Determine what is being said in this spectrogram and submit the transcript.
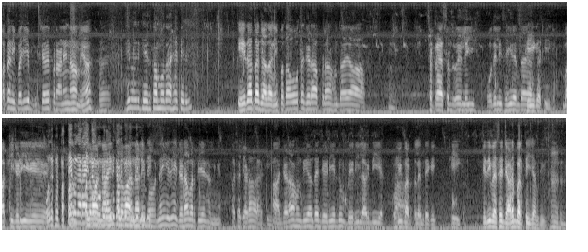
ਪਤਾ ਨਹੀਂ ਭਾਜੀ ਇਹ ਬੂਟੇ ਦੇ ਪੁਰਾਣੇ ਨਾਮ ਆ। ਹਾਂ। ਨਹੀਂ ਮਤਲਬ ਕਿਸ ਕੰਮ ਆਉਂਦਾ ਇਹ ਫਿਰ ਵੀ? ਇਹਦਾ ਤਾਂ ਜ਼ਿਆਦਾ ਨਹੀਂ ਪਤਾ ਉਹ ਤਾਂ ਜਿਹੜਾ ਆਪਣਾ ਹੁੰਦਾ ਆ ਸਟ੍ਰੈਸ ਦੇ ਲਈ ਉਹਦੇ ਲਈ ਸਹੀ ਰਹਿੰਦਾ ਹੈ ਠੀਕ ਆ ਠੀਕ ਆ। ਬਾਕੀ ਜਿਹੜੀ ਇਹ ਉਹਦੇ ਫਿਰ ਪੱਤੇ ਵਗੈਰਾ ਇਦਾਂ ਕੋ ਗ੍ਰਾਈਂਡ ਕਰਕੇ ਪਹਿਲਵਾਨਾਂ ਖਾਂਦੇ ਲਈ ਪੀਂਦੇ? ਬਹੁਤ- ਨਹੀਂ ਇਹਦੀਆਂ ਜੜਾਂ ਵਰਤੀਆਂ ਜਾਂਦੀਆਂ। ਅੱਛਾ ਜੜਾ ਹੈ ਠੀਕ ਆ। ਜੜਾਂ ਹੁੰਦੀਆਂ ਤੇ ਜਿਹੜੀ ਇਹਨੂੰ ਬੇਰੀ ਲੱਗਦੀ ਹੈ ਉਹ ਵੀ ਹਾਂ। ਵਰਤ ਲੈਂਦੇ ਕਈ। ਠੀਕ ਆ। ਇਹਦੀ ਵੈਸੇ ਜੜ ਵਰਤੀ ਜਾਂਦੀ। ਹੂੰ ਹੂੰ।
